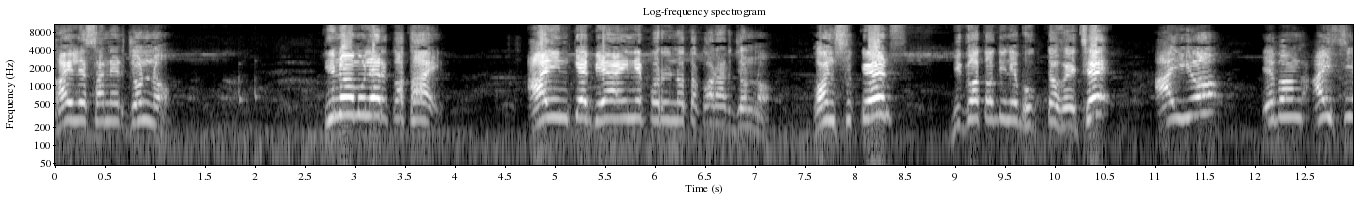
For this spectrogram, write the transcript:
ভাইলেশনের জন্য তৃণমূলের কথায় আইনকে বেআইনে পরিণত করার জন্য কনসিকুয়েন্স বিগত দিনে ভুক্ত হয়েছে আইও এবং আইসি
